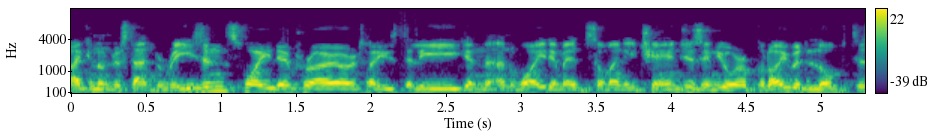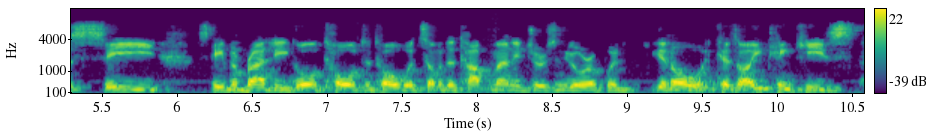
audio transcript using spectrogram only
I can understand the reasons why they prioritised the league and, and why they made so many changes in Europe. But I would love to see Stephen Bradley go toe to toe with some of the top managers in Europe. With you know, because I think he's,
